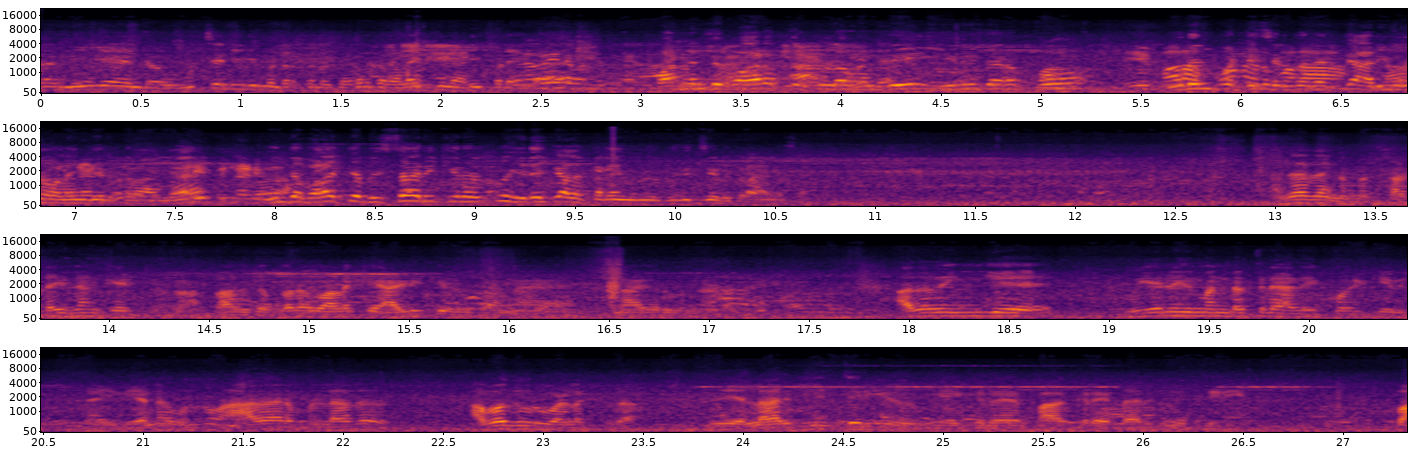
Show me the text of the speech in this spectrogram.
சார் நீங்க இந்த உச்ச நீதிமன்றத்தில் தொடர்ந்த வழக்கின் அடிப்படையில் பன்னெண்டு வாரத்துக்குள்ள வந்து இருதரப்பும் உடன்பட்டு செல்வதற்கு அறிவுரை வழங்கியிருக்கிறாங்க. இந்த வழக்கை விசாரிக்கிறதுக்கும் இடைக்கால தடை விதிச்சிருக்கிறாங்க சார். அதாவது நம்ம தடை தான் கேட்டுருக்கோம் அதுக்கப்புறம் வழக்கை அழிக்கிறதுக்கான நகர்வு நடக்கும். அதாவது இங்கே உயர்நீதிமன்றத்தில் அதே கோரிக்கை வச்சுருந்தேன் இது ஏன்னா ஒன்றும் ஆதாரம் இல்லாத அவதூறு வழக்கு தான். இது எல்லாருக்குமே தெரியும். கேட்குற பார்க்குற எல்லாருக்குமே தெரியும். இப்போ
